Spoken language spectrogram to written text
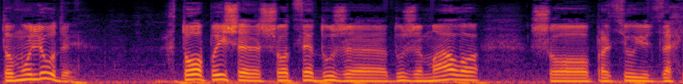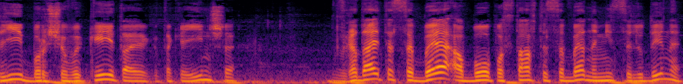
Тому люди, хто пише, що це дуже, дуже мало що працюють за хліб, борщовики та таке інше. Згадайте себе або поставте себе на місце людини,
